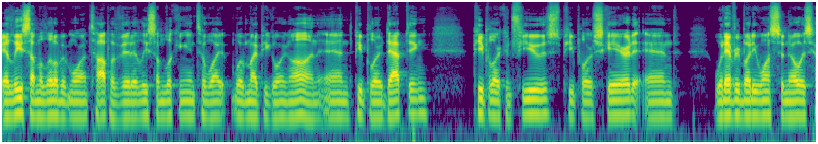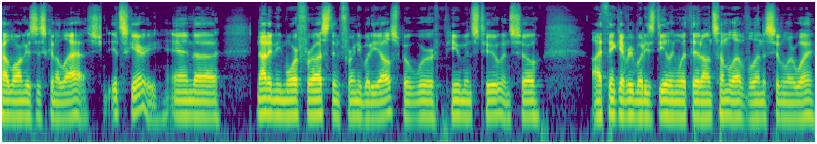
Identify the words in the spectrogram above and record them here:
at least I'm a little bit more on top of it. At least I'm looking into what what might be going on, and people are adapting, people are confused, people are scared, and what everybody wants to know is how long is this going to last? It's scary, and uh, not any more for us than for anybody else, but we're humans too, and so I think everybody's dealing with it on some level in a similar way.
